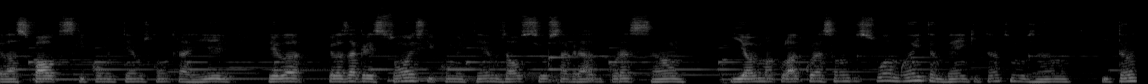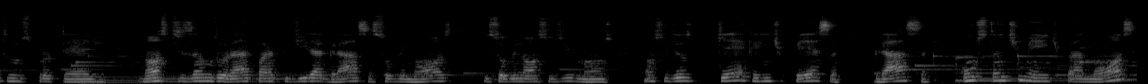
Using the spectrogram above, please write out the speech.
pelas faltas que cometemos contra Ele, pela, pelas agressões que cometemos ao Seu Sagrado Coração e ao Imaculado Coração de Sua Mãe também, que tanto nos ama e tanto nos protege. Nós precisamos orar para pedir a graça sobre nós e sobre nossos irmãos. Nosso Deus quer que a gente peça graça constantemente para nós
